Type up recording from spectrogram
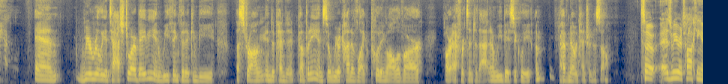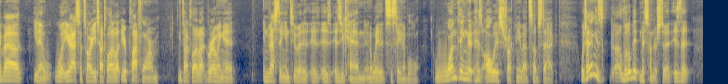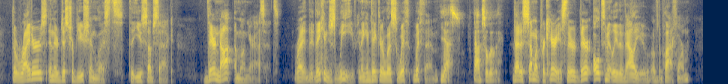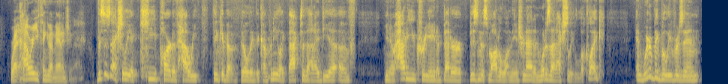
And we're really attached to our baby and we think that it can be a strong independent company. And so we're kind of like putting all of our our efforts into that and we basically um, have no intention to sell so as we were talking about you know what your assets are you talked a lot about your platform you talked a lot about growing it investing into it as, as, as you can in a way that's sustainable one thing that has always struck me about substack which i think is a little bit misunderstood is that the writers and their distribution lists that use Substack, they're not among your assets, right? They can just leave and they can take their lists with with them. Yes, absolutely. That is somewhat precarious. They're they're ultimately the value of the platform, right? How are you thinking about managing that? This is actually a key part of how we think about building the company. Like back to that idea of, you know, how do you create a better business model on the internet and what does that actually look like? And we're big believers in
